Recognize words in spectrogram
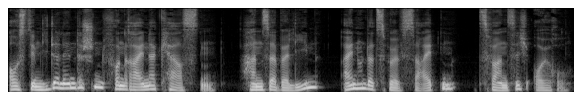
Aus dem Niederländischen von Rainer Kersten, Hansa Berlin, 112 Seiten, 20 Euro.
